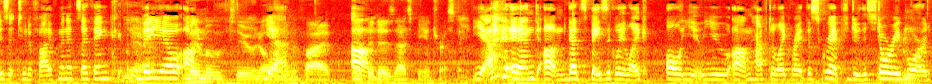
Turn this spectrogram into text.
is it two to five minutes I think Yeah. video um, Minimum of two, no yeah. longer than five. Um, if it is, that's be interesting. Yeah, and um, that's basically like all you. You um, have to like write the script, do the storyboard,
